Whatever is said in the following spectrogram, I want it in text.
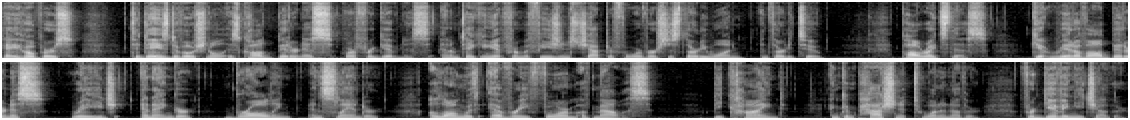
Hey, Hopers. Today's devotional is called Bitterness or Forgiveness, and I'm taking it from Ephesians chapter 4, verses 31 and 32. Paul writes this Get rid of all bitterness, rage, and anger, brawling and slander, along with every form of malice. Be kind and compassionate to one another, forgiving each other,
